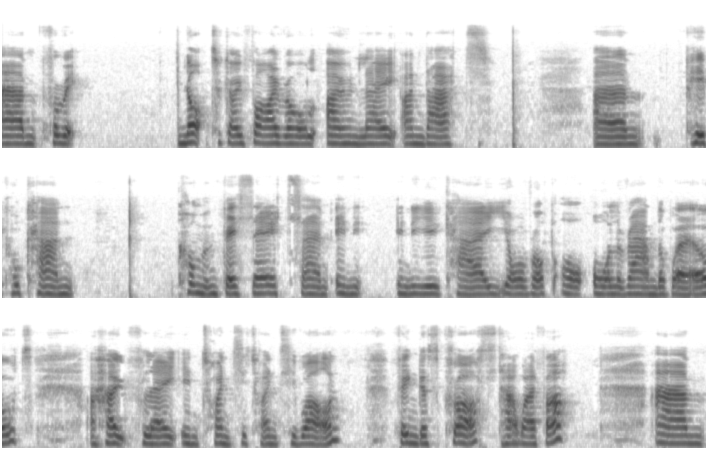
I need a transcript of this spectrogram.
um, for it not to go viral only and that um, people can come and visit um, in in the UK, Europe or all around the world. Uh, hopefully in 2021 fingers crossed however um,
